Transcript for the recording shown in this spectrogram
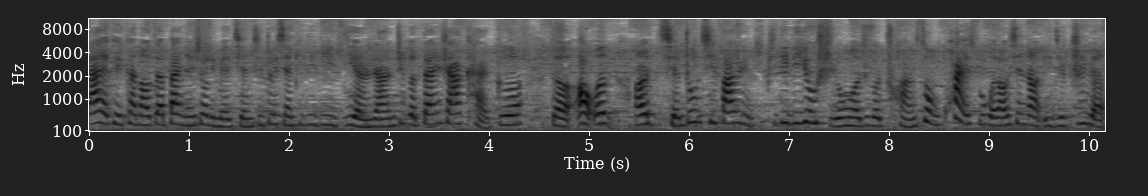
大家也可以看到，在半年秀里面前期对线 PDD 点燃这个单杀凯歌的奥恩，而前中期发育 PDD 又使用了这个传送快速回到线上以及支援，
